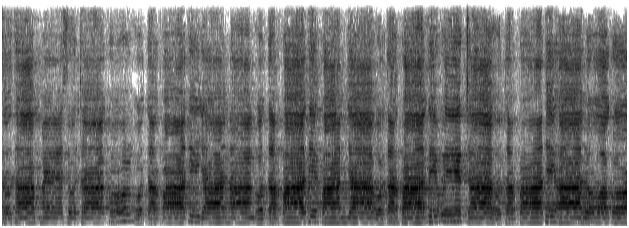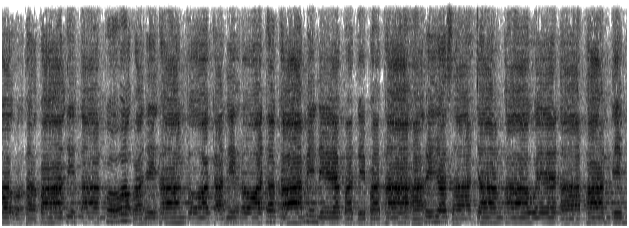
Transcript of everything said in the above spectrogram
สุธรรมเมสุจักขุงอุตตปาทิยานังอุตตปาทิปัญญา อุตตปาทิวิชาอุตตปาทิอาโรโกอุตตปาทิตังโคปนิทังตัวขานิโรธคามิเนปฏิปทาอริยสัจจังภาเวตาพันติเม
